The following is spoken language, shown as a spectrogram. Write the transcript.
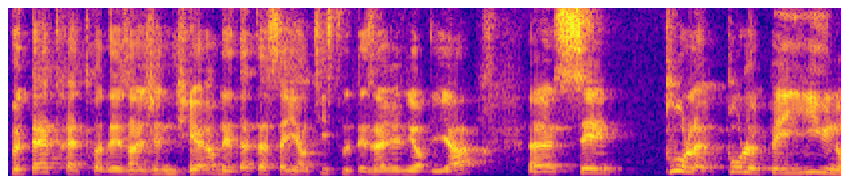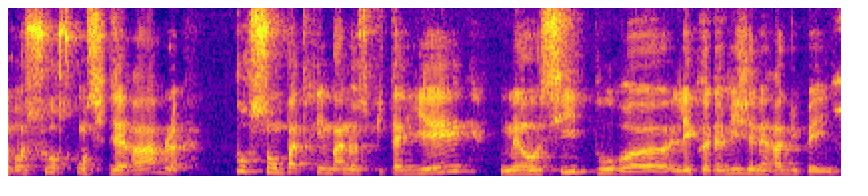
peut-être être des ingénieurs, des data scientists ou des ingénieurs d'IA. Euh, c'est pour le pays une ressource considérable pour son patrimoine hospitalier, mais aussi pour euh, l'économie générale du pays.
